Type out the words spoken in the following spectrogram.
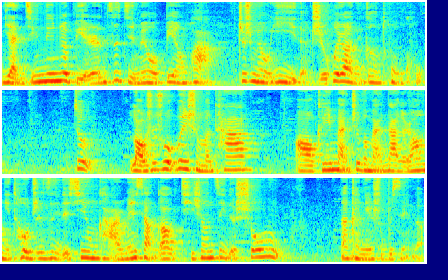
眼睛盯着别人，自己没有变化，这是没有意义的，只会让你更痛苦。就老实说，为什么他哦可以买这个买那个，然后你透支自己的信用卡，而没想到提升自己的收入，那肯定是不行的。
